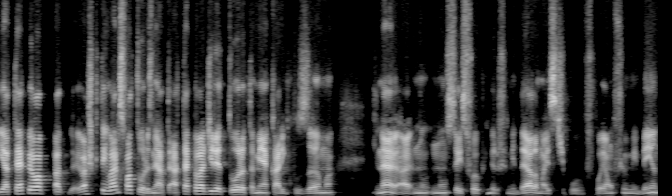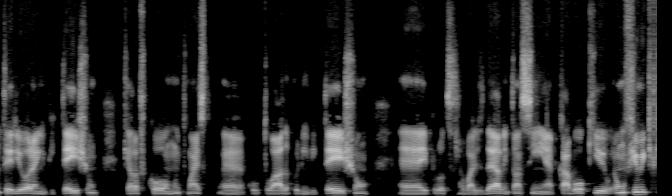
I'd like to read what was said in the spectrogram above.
e- e até pela. Eu acho que tem vários fatores, né? Até, pela diretora também, a Karen Kusama, que, né? Não, não sei se foi o primeiro filme dela, mas, tipo, foi, é um filme bem anterior a Invitation, que ela ficou muito mais é, cultuada por Invitation é, e por outros trabalhos dela. Então, assim, acabou que é um filme que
